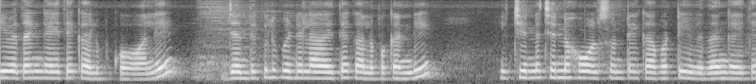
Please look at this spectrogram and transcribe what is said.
ఈ విధంగా అయితే కలుపుకోవాలి. జంతికల పిండిలా అయితే కలపకండి. ఈ చిన్న చిన్న హోల్స్ ఉంటాయి కాబట్టి ఈ విధంగా అయితే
